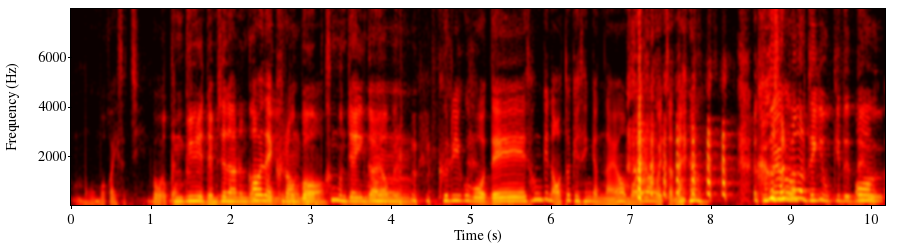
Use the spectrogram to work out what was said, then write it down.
뭐 뭐가 있었지? 뭐, 뭐, 분비비 냄새 나는 거 어, 뭐, 네, 이거 그런 뭐 거. 큰 문제인가요? 뭐 음, 그리고 뭐 내 성기는 어떻게 생겼나요? 뭐 이런 거 있잖아요. 그거 설명을 되게 웃기던데 어, 막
